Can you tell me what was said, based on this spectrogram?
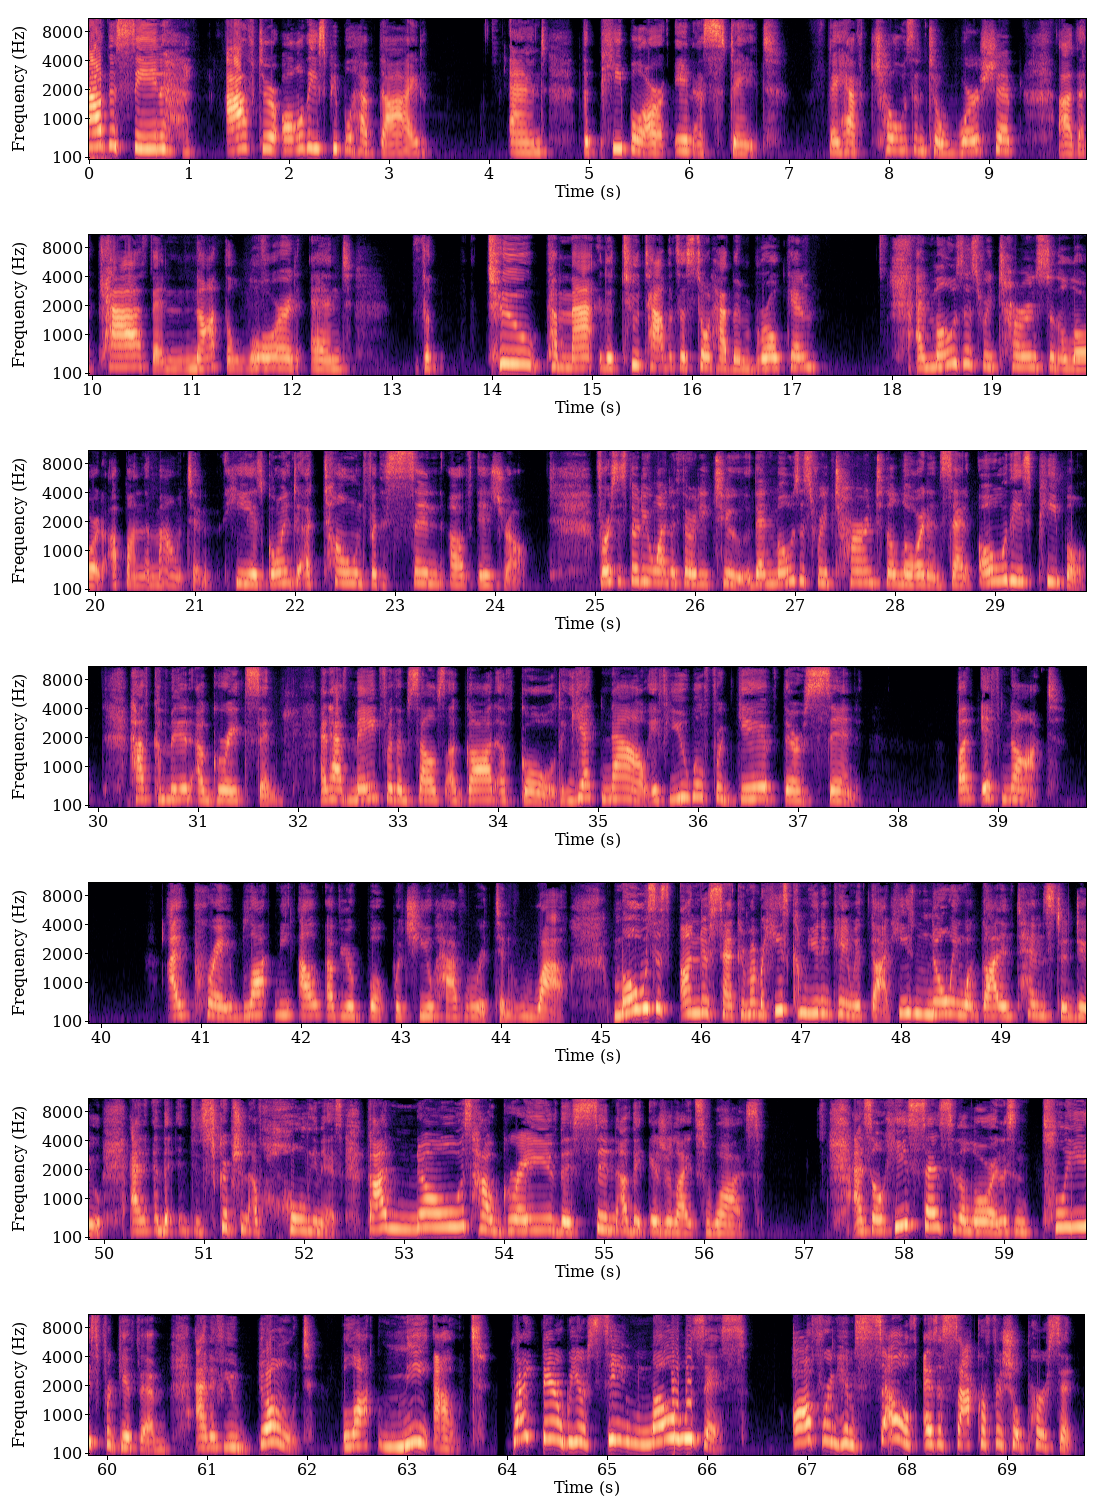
have this scene after all these people have died and the people are in a state. They have chosen to worship uh, the calf and not the Lord, and the two command, the two tablets of stone have been broken. And Moses returns to the Lord up on the mountain. He is going to atone for the sin of Israel. Verses 31 to 32 Then Moses returned to the Lord and said, Oh, these people have committed a great sin and have made for themselves a God of gold. Yet now, if you will forgive their sin, but if not, I pray, blot me out of your book which you have written. Wow. Moses understands. Remember, he's communicating with God. He's knowing what God intends to do and, and the description of holiness. God knows how grave the sin of the Israelites was. And so he says to the Lord, listen, please forgive them. And if you don't, blot me out. Right there, we are seeing Moses offering himself as a sacrificial person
